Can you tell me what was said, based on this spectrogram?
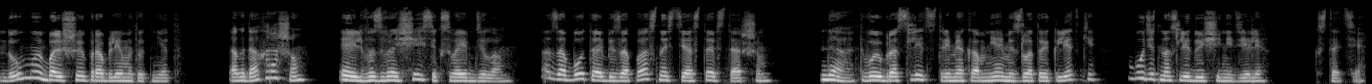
Думаю, большой проблемы тут нет. Тогда хорошо. Эль, возвращайся к своим делам. А забота о безопасности оставь старшим. Да, твой браслет с тремя камнями золотой клетки будет на следующей неделе. Кстати,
